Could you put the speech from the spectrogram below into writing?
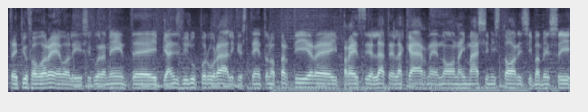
tra i più favorevoli, sicuramente i piani di sviluppo rurali che stentano a partire, i prezzi del latte e della carne non ai massimi storici ma bensì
